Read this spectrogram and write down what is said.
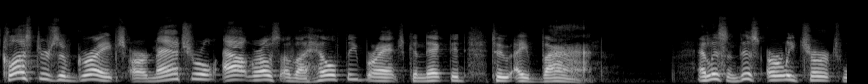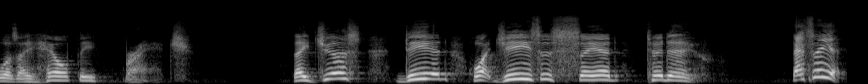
Clusters of grapes are natural outgrowths of a healthy branch connected to a vine. And listen, this early church was a healthy branch. They just did what Jesus said to do. That's it.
